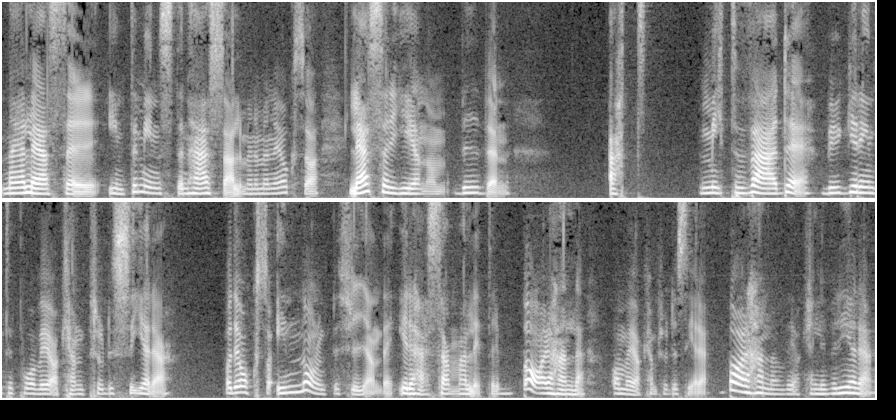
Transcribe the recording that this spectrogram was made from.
när jag läser, inte minst den här salmen, men jag också läser igenom Bibeln, att mitt värde bygger inte på vad jag kan producera. Och Det är också enormt befriande i det här samhället där det bara handlar om vad jag kan producera, bara handlar om vad jag kan leverera.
